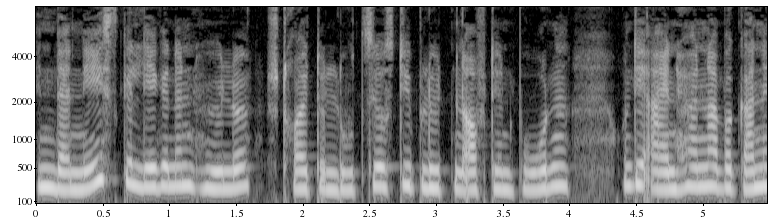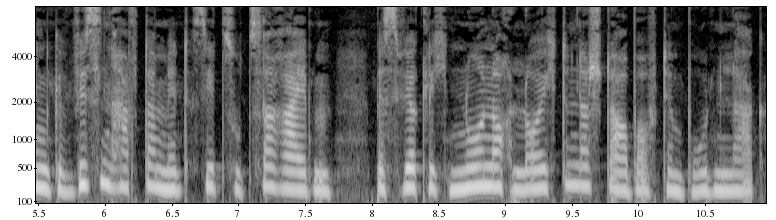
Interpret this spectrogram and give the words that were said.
In der nächstgelegenen Höhle streute Lucius die Blüten auf den Boden, und die Einhörner begannen gewissenhaft damit, sie zu zerreiben, bis wirklich nur noch leuchtender Staub auf dem Boden lag.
